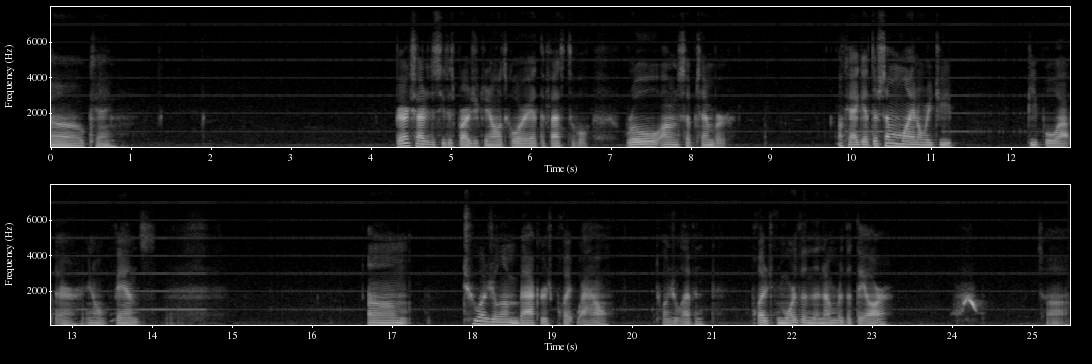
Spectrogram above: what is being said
Okay. Very excited to see this project in all its glory at the festival. Roll on September. Okay, I get there's some Lionel people out there, you know, fans. Um, 211 backers play. Wow, 211 pledged more than the number that they are. Whew. It's, uh,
